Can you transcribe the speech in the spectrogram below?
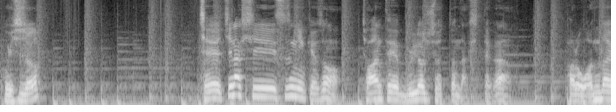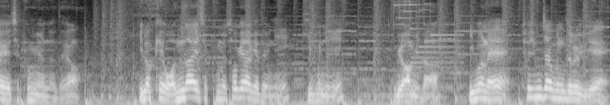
보이시죠? 제 찌낚시 스승님께서 저한테 물려주셨던 낚싯대가 바로 원다의 제품이었는데요 이렇게 원다의 제품을 소개하게 되니 기분이 묘합니다. 이번에 초심자분들을 위해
